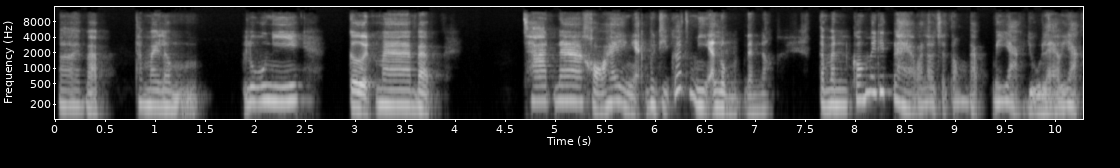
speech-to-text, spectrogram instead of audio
ไปแบบทำไมเรารู้งี้เกิดมาแบบ ชาติหน้าขอให้อย่างเงี้ยบางทีก็จะมีอารมณ์แบบนั้นเนาะแต่มันก็ไม่ได้แปลว่าเราจะต้องแบบไม่อยากอยู่แล้วอยาก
